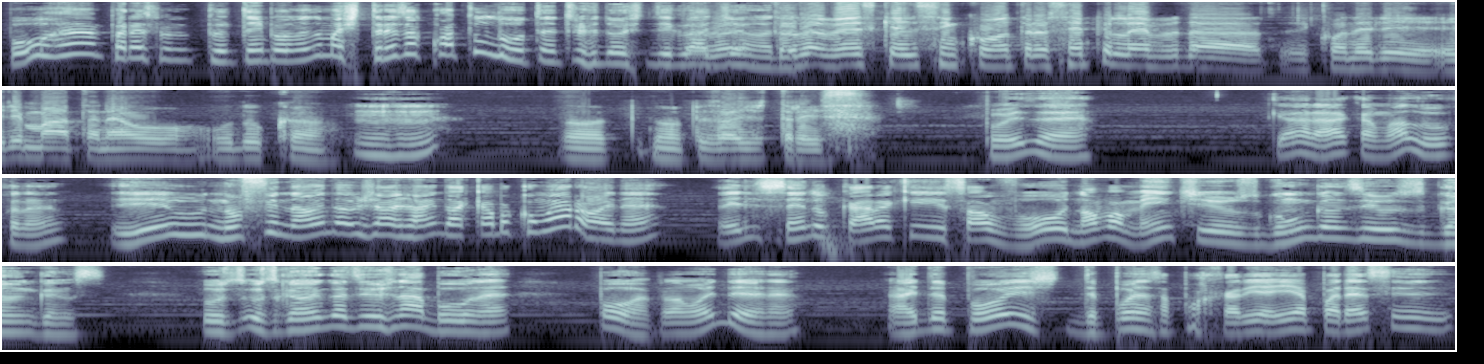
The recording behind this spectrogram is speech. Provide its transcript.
Porra, parece que tem pelo menos umas três ou quatro lutas entre os dois de gladiando. Toda, toda vez que eles se encontram, eu sempre lembro da de quando ele, ele mata, né, o, o Dukan. Uhum. No, no episódio 3. Pois é. Caraca, maluco, né? E no final ainda o Jajá ainda acaba como herói, né? Ele sendo o cara que salvou novamente os Gungans e os Gangans. Os, os Gangans e os Nabu, né? Porra, pelo amor de Deus, né? Aí depois, depois dessa porcaria aí, aparece.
